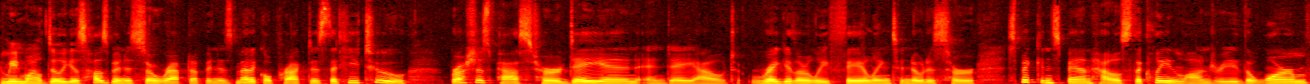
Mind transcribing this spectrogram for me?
Meanwhile, Delia's husband is so wrapped up in his medical practice that he too brushes past her day in and day out, regularly failing to notice her spick and span house, the clean laundry, the warm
